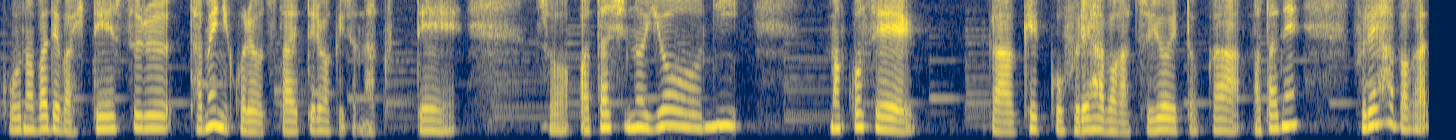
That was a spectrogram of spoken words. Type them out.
この場では否定するためにこれを伝えてるわけじゃなくてそう私のように、まあ、個性が結構振れ幅が強いとかまたね振れ幅が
